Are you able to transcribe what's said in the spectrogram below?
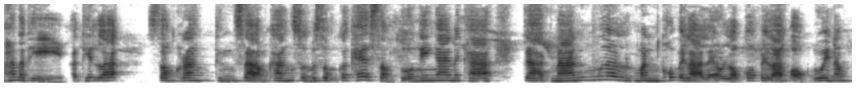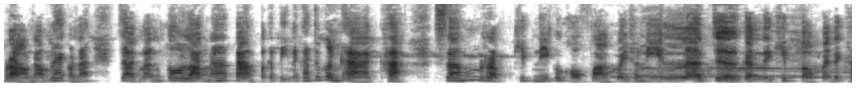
15 นาที อาทิตย์ละ สองครั้งถึง3ครั้งส่วนผสมก็แค่2ตัวง่ายๆนะคะ จากนั้นเมื่อมันครบเวลาแล้วเราก็ไปล้างออกด้วยน้ำเปล่าน้ำแรกก่อนนะ จากนั้นก็ล้างหน้าตามปกตินะคะ ทุกคนค่ะค่ะสำหรับคลิปนี้ก็ขอฝากไว้เท่านี้แล้วเจอกันในคลิปต่อไปนะค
